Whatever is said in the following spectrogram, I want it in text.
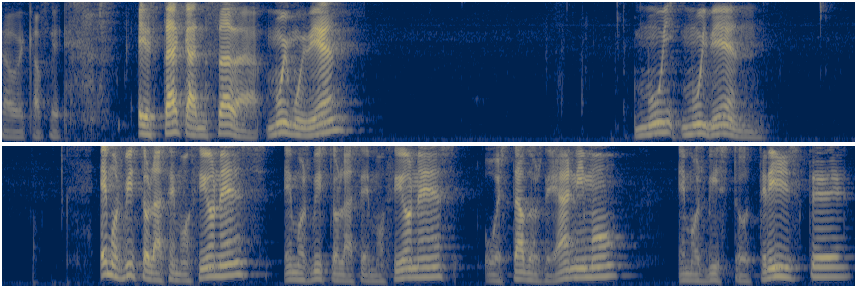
de café. Está cansada. Muy, muy bien. Muy, muy bien. Hemos visto las emociones, hemos visto las emociones o estados de ánimo, hemos visto triste,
